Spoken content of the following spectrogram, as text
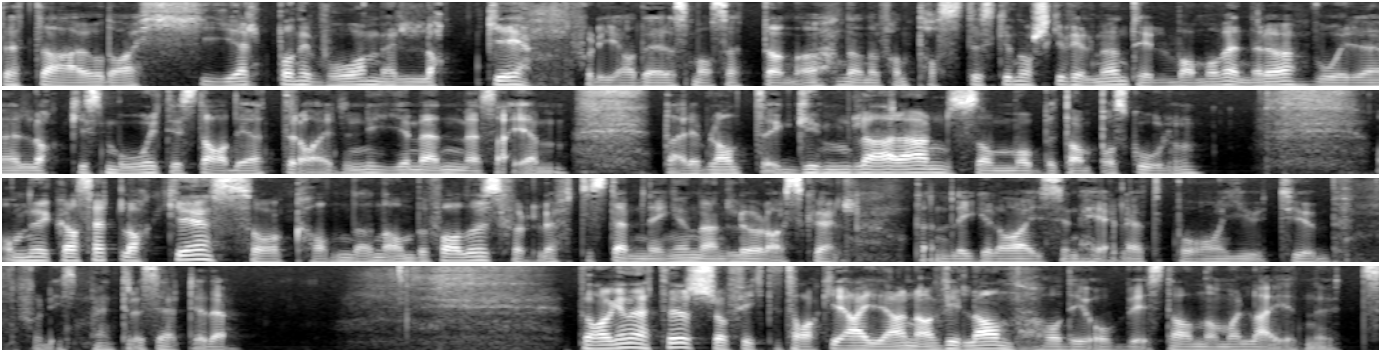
Dette er jo da helt på nivå med Lucky, for de av dere som har sett denne, denne fantastiske norske filmen til Hva med vennere, hvor Luckys mor til stadighet drar nye menn med seg hjem, deriblant gymlæreren som mobbet ham på skolen. Om du ikke har sett Lucky, så kan den anbefales for å løfte stemningen en lørdagskveld. Den ligger da i sin helhet på YouTube, for de som er interessert i det. Dagen etter så fikk de tak i eieren av villaen, og de overbeviste han om å leie den ut.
